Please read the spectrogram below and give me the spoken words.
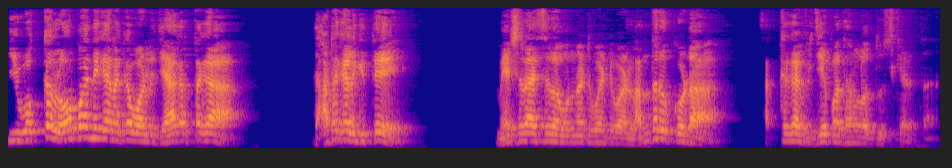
ఈ ఒక్క లోపాన్ని గనక వాళ్ళు జాగ్రత్తగా దాటగలిగితే మేషరాశిలో ఉన్నటువంటి వాళ్ళందరూ కూడా చక్కగా విజయపథంలో దూసుకెడతారు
